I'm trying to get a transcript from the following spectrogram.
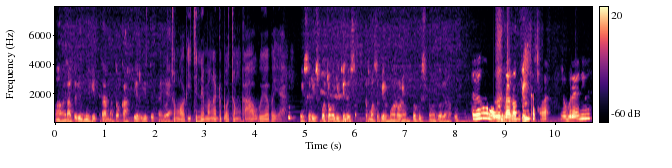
uh, Ratu Ilmu Hitam atau Kafir gitu kayak Pocong Origin emang ada Pocong KW apa ya? Eh, serius Pocong Origin itu termasuk film horor yang bagus banget kalau aku. Tapi aku nggak pernah nonton kata nggak berani mas.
